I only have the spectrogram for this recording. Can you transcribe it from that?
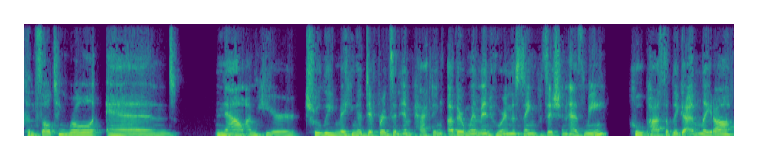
consulting role. And now I'm here truly making a difference and impacting other women who are in the same position as me, who possibly gotten laid off,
